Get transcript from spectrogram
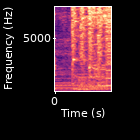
side.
